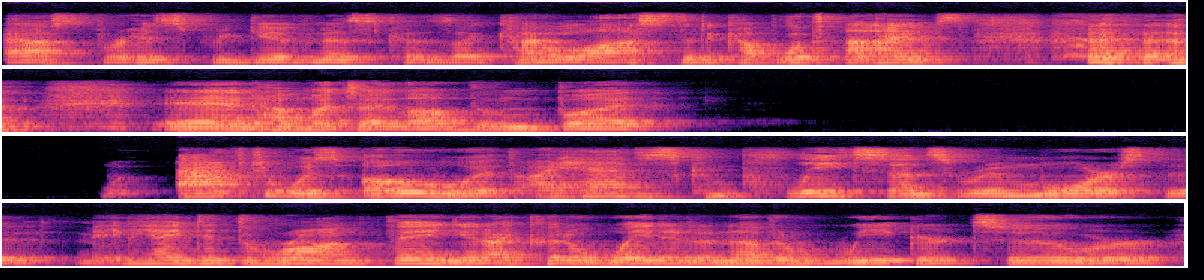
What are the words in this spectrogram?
asked for his forgiveness because I kind of lost it a couple of times and how much I loved him. But after it was over with, I had this complete sense of remorse that maybe I did the wrong thing and I could have waited another week or two or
